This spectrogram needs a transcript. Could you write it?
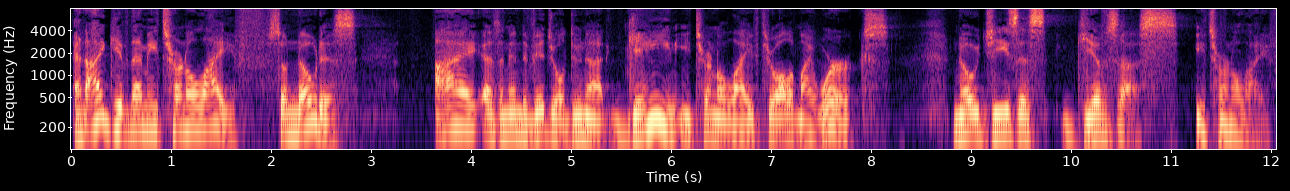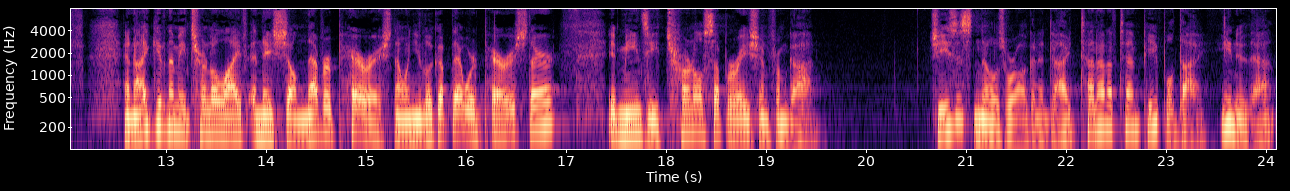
And I give them eternal life. So notice, I, as an individual, do not gain eternal life through all of my works. No, Jesus gives us eternal life. And I give them eternal life, and they shall never perish. Now, when you look up that word perish there, it means eternal separation from God. Jesus knows we're all going to die. 10 out of 10 people die. He knew that.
